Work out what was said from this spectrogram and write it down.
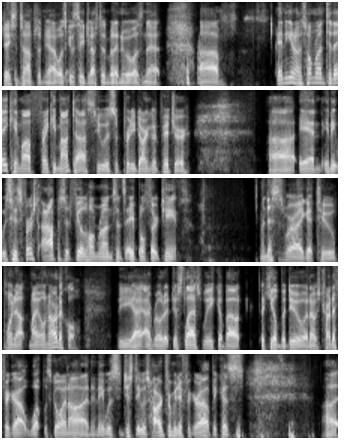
Jason Thompson. Yeah, I was going to say Justin, but I knew it wasn't that. um, and you know, his home run today came off Frankie Montas, who is a pretty darn good pitcher. Uh, and and it was his first opposite field home run since April 13th. And this is where I get to point out my own article. The I, I wrote it just last week about Akil Baddoo, and I was trying to figure out what was going on, and it was just it was hard for me to figure out because, uh,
